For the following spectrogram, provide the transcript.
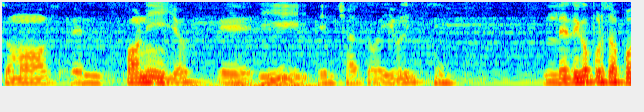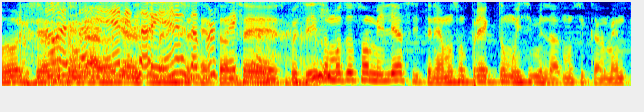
somos el Pony y yo eh, y el Chato y Yuli les digo por su apodo porque se no, está bien, está bien, está perfecto. Entonces, pues sí, somos dos familias y teníamos un proyecto muy similar musicalmente.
